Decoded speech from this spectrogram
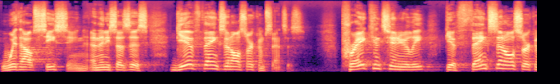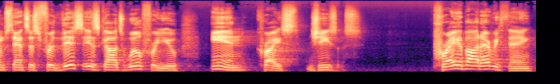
without ceasing. And then he says this Give thanks in all circumstances Pray continually, give thanks in all circumstances, for this is God's will for you in Christ Jesus. Pray about everything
